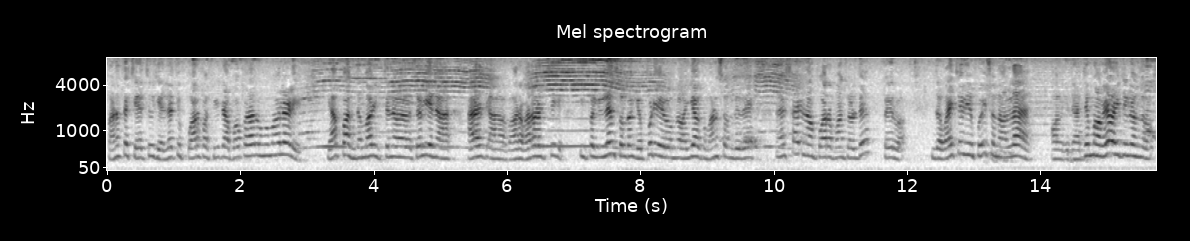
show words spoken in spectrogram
பணத்தை சேர்த்து எல்லாத்தையும் போகிறப்ப சீட்டாக போகிறாரு உங்கள் முதலாளி ஏப்பா இந்த மாதிரி இத்தனை சொல்லி என்ன வர வரவழைச்சி இப்போ இல்லைன்னு சொல்கிறேன் எப்படி உங்கள் ஐயாவுக்கு மனசு வந்தது? சரி நான் போகிறப்பான்னு சொல்லிட்டு போயிடுவான் இந்த வயிற்றுலையும் போய் சொன்னான்ல அவனுக்கு நிஜமாவே வயிற்றுல வந்துடும்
